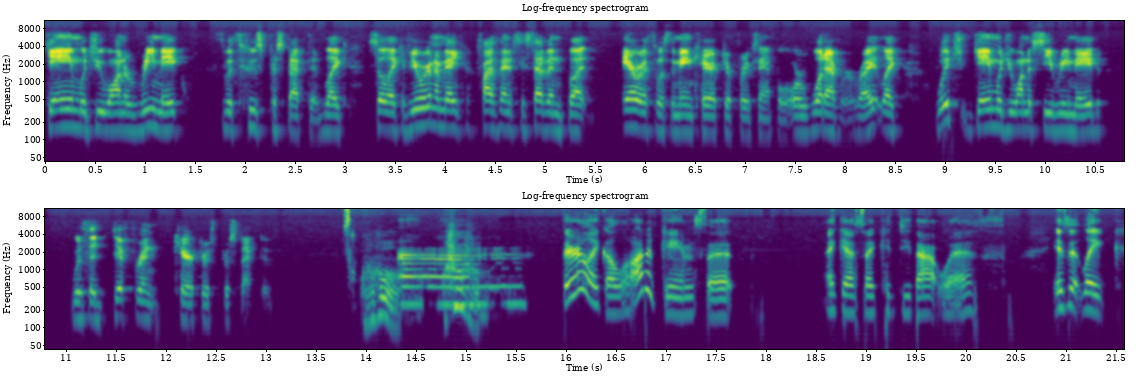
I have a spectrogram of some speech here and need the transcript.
game would you want to remake with whose perspective? Like, so like if you were gonna make Final Fantasy VII, but Aerith was the main character, for example, or whatever, right? Like, which game would you want to see remade with a different character's perspective? Ooh. Um, there are like a lot of games that I guess I could do that with. Is it like?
